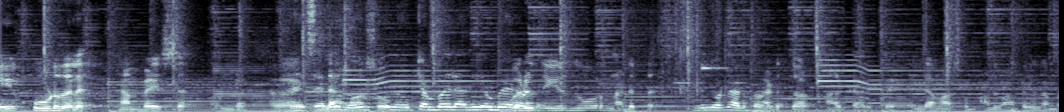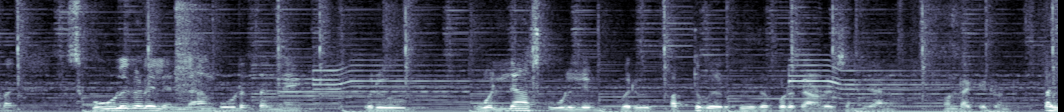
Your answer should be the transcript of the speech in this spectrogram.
ഈ കൂടുതൽ നമ്പേഴ്സ് ഉണ്ട്. നൂറ്റമ്പതിലധികം ഒരു ഇരുന്നൂറിനടുത്ത്. അടുത്ത ആൾക്കാർക്ക് എല്ലാ മാസവും. അതുമാത്രമല്ല നമ്മുടെ സ്കൂളുകളിലെല്ലാം കൂടെ തന്നെ ഒരു എല്ലാ സ്കൂളിലും ഒരു പത്ത് പേർക്ക് വീതം കൊടുക്കാനുള്ള സംവിധാനം ഉണ്ടാക്കിയിട്ടുണ്ട്. അത്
